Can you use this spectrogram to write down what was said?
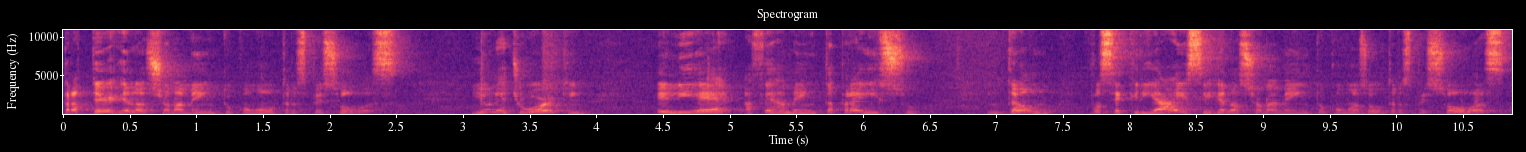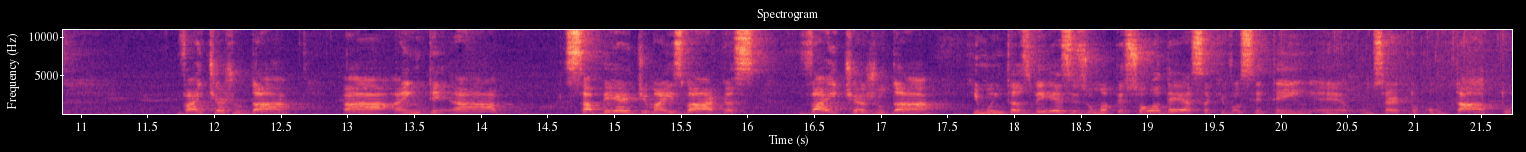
para ter relacionamento com outras pessoas. E o networking ele é a ferramenta para isso. Então, você criar esse relacionamento com as outras pessoas vai te ajudar a, a, a saber de mais vagas, vai te ajudar que muitas vezes uma pessoa dessa que você tem é, um certo contato,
